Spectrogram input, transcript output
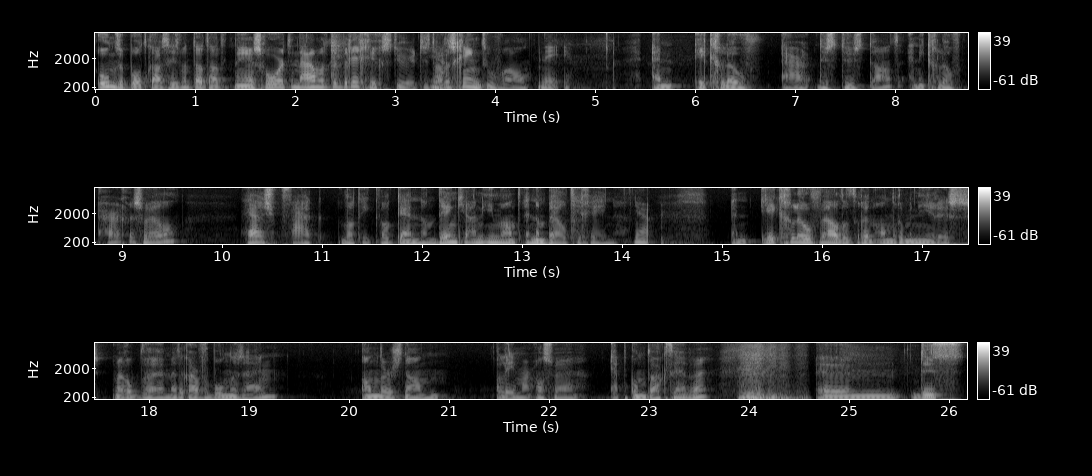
onze podcast is. Want dat had ik niet eens gehoord en daarom had ik het berichtje gestuurd. Dus dat is geen toeval. Nee. En ik geloof er, dus, dus dat. En ik geloof ergens wel. Hè, als je vaak, wat ik wel ken, dan denk je aan iemand en dan belt diegene. Ja. En ik geloof wel dat er een andere manier is waarop we met elkaar verbonden zijn. Anders dan alleen maar als we app-contact hebben. Ehm, dus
